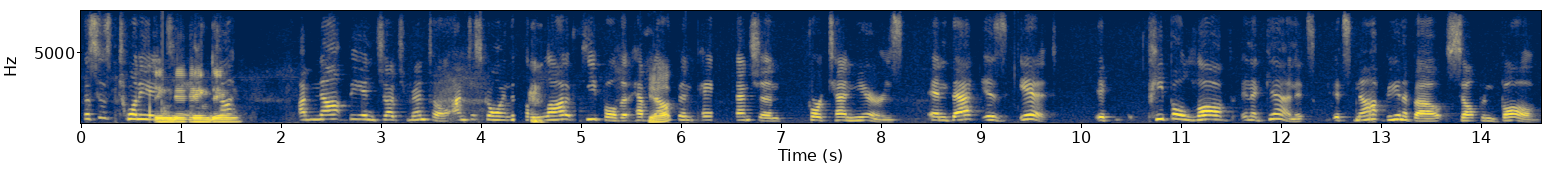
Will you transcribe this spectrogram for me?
this is 2018. Ding, ding, ding, I'm, not, I'm not being judgmental. I'm just going, there's a lot of people that have yep. not been paying attention for 10 years. And that is it. If people love, and again, it's it's not being about self-involved.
